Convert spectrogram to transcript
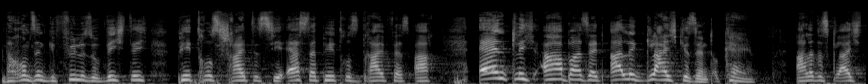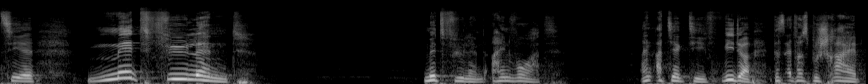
Warum sind Gefühle so wichtig? Petrus schreibt es hier, 1. Petrus 3, Vers 8. Endlich aber seid alle gleichgesinnt. Okay, alle das gleiche Ziel. Mitfühlend Mitfühlend, ein Wort, ein Adjektiv, wieder, das etwas beschreibt.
